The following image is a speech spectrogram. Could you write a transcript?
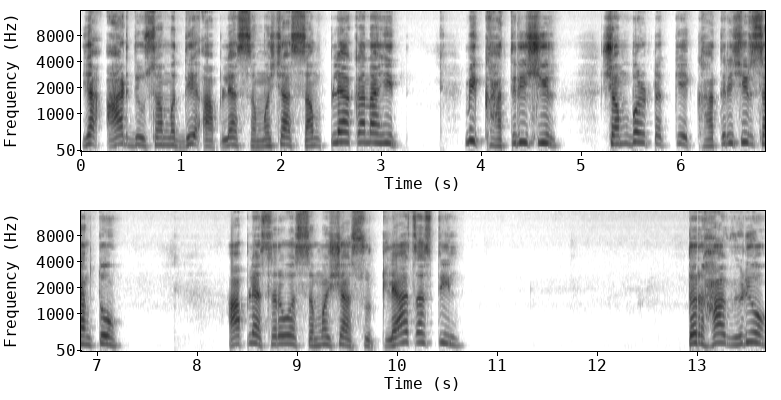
या आठ दिवसामध्ये आपल्या समस्या संपल्या का नाहीत? मी खात्रीशीर शंभर टक्के खात्रीशीर सांगतो. आपल्या सर्व समस्या सुटल्याच असतील. तर हा व्हिडिओ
